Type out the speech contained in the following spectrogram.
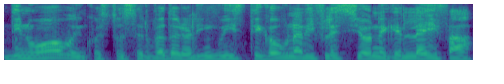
di nuovo in questo osservatorio linguistico una riflessione che lei fa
